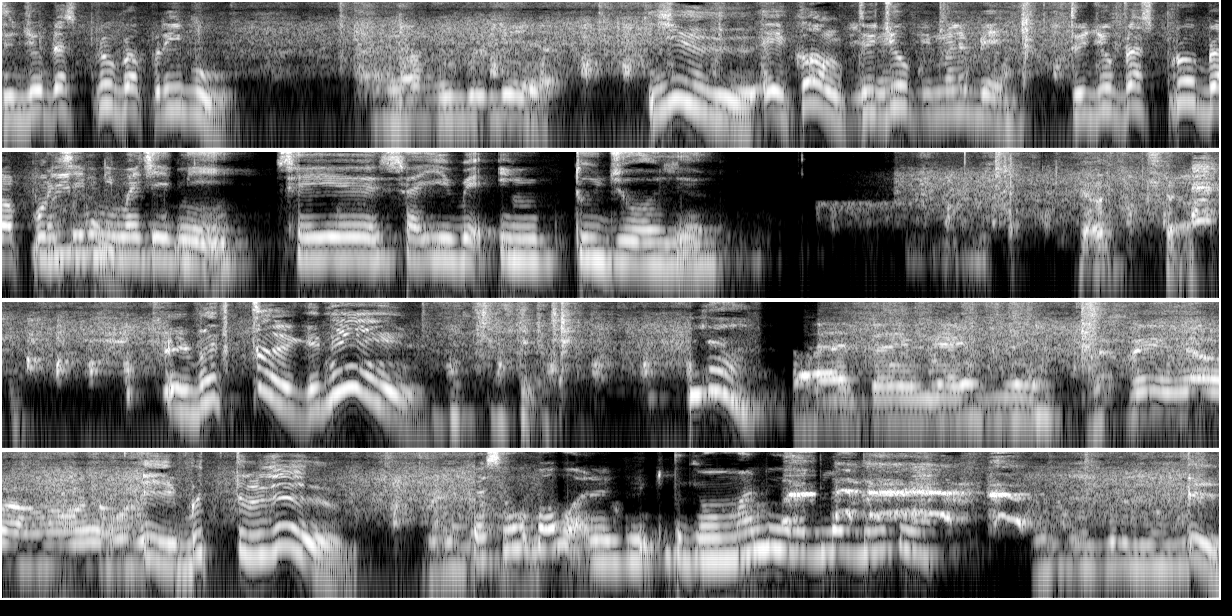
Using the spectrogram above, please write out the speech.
17 Pro berapa ribu? Enam ribu dia. Ya? Eh, Kong, Lima- tujuh, Lima lebih. 17 Pro berapa Macam ribu? ni macam ni. Saya saya back in tujuh je. Eh betul ke ni? Lah, Ah, jangan. Eh betul ke? rasa awak bawa lah duit tu pergi mana lagu-lagu tu. Eh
